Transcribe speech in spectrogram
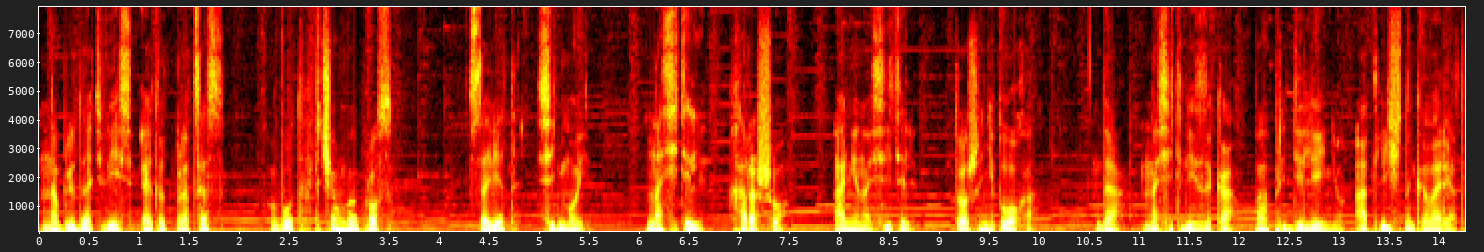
наблюдать весь этот процесс? Вот в чем вопрос. Совет седьмой. Носитель – хорошо, а не носитель – тоже неплохо. Да, носители языка по определению отлично говорят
